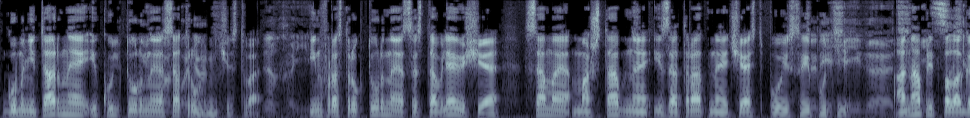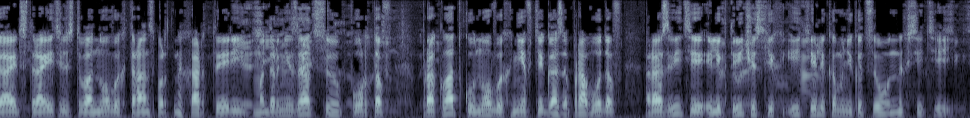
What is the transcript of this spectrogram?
гуманитарное и культурное сотрудничество. Инфраструктурная составляющая – самая масштабная и затратная часть пояса и пути. Она предполагает строительство новых транспортных артерий, модернизацию портов, прокладку новых нефтегазопроводов, развитие электрических и телекоммуникационных сетей.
